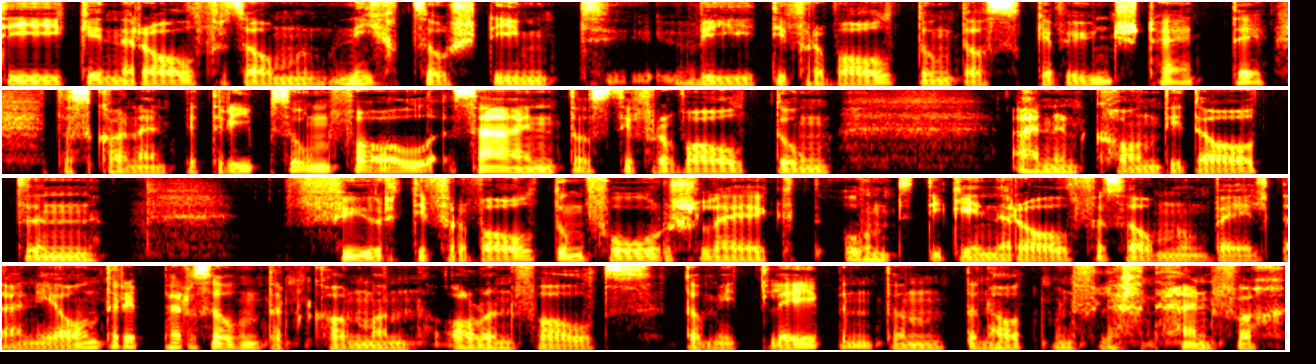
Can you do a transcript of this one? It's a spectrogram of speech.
die Generalversammlung nicht so stimmt, wie die Verwaltung das gewünscht hätte. Das kann ein Betriebsunfall sein, dass die Verwaltung einen Kandidaten für die Verwaltung vorschlägt und die Generalversammlung wählt eine andere Person, dann kann man allenfalls damit leben. Dann, dann hat man vielleicht einfach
